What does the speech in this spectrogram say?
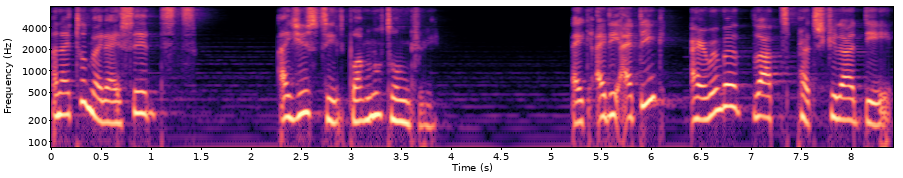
and I told my dad, I said, I used it, but I'm not hungry. I, I, I think I remember that particular day.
